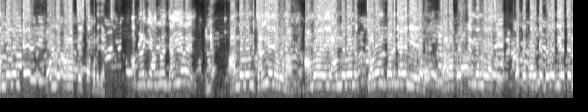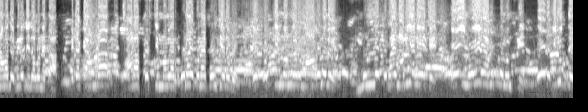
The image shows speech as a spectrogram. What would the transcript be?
আন্দোলনকে বন্ধ করার চেষ্টা করে যাচ্ছে। আপনারা কি আন্দোলন চালিয়ে যাবেন? আন্দোলন চালিয়ে যাব না। আমরা এই আন্দোলন চরম পর্যায়ে নিয়ে যাব। সারা পশ্চিমবঙ্গবাসী গতকালকে বলে দিয়েছেন আমাদের বিরোধী দলনেতা। এটাকে আমরা সারা পশ্চিমবাংলার কোনায় কোনায় পৌঁছে দেবো। যে পশ্চিমবঙ্গের মা বোনেদের মূল্য কোথায় নামিয়ে নিয়েছে? এই মহিলা মুখ্যমন্ত্রী, এর বিরুদ্ধে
